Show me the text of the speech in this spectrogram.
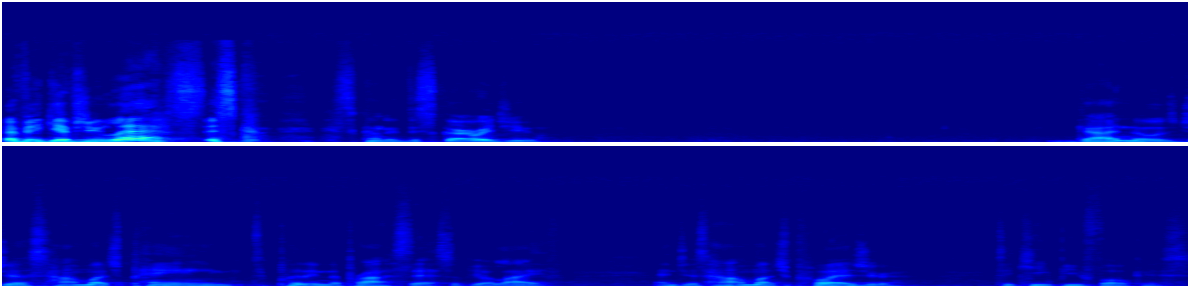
If he gives you less, it's, it's going to discourage you. God knows just how much pain to put in the process of your life and just how much pleasure to keep you focused.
